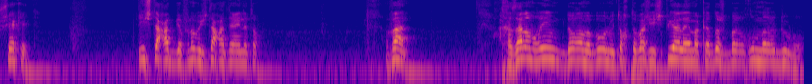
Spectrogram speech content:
שקט. איש תחת גפנו ואיש תחת עינתו. אבל החז"ל אומרים, דור המבול, מתוך טובה שהשפיע עליהם הקדוש ברוך הוא מרדו בו.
